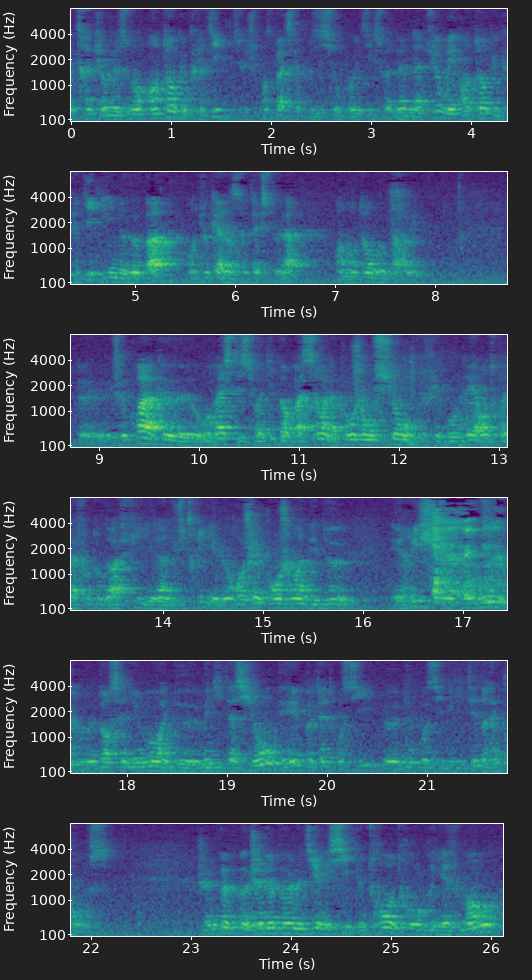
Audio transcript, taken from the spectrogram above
et très curieusement, en tant que critique, je ne pense pas que sa position politique soit de même nature, mais en tant que critique, il ne veut pas, en tout cas dans ce texte-là, en entendre parler. Euh, je crois qu'au reste, soit dit en passant, la conjonction que fait Baudelaire entre la photographie et l'industrie et le rejet conjoint des deux est riche euh, d'enseignement et de méditation et peut-être aussi euh, de possibilités de réponse. Je ne, peux, je ne, peux, le dire ici que trop, trop brièvement,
